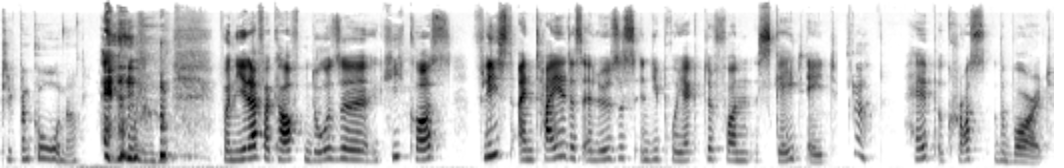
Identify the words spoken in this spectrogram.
Kriegt man Corona. Von jeder verkauften Dose Kikos fließt ein Teil des Erlöses in die Projekte von Skate Aid. Ja. Help Across the Board.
